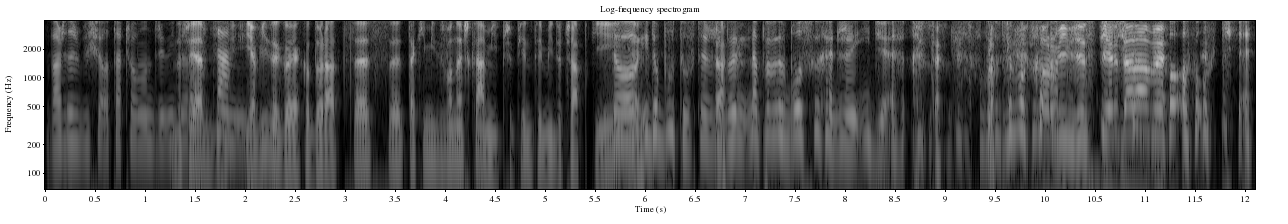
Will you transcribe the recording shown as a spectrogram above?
Ważne, żeby się otaczał mądrymi Znaczy ja, doradcami. ja widzę go jako doradcę z takimi dzwoneczkami przypiętymi do czapki. Do, I do butów też, Tak. żeby na pewno było słychać, że idzie. Tak, dobra, Korwin, gdzie spierdalamy, uciec.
